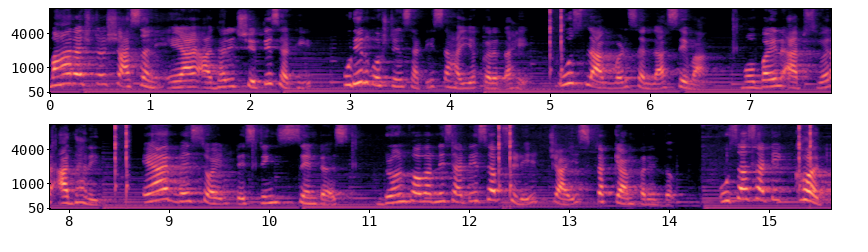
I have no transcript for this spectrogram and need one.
महाराष्ट्र शासन ए आय आधारित शेतीसाठी पुढील गोष्टींसाठी सहाय्य करत आहे. ऊस लागवड सल्ला सेवा मोबाईल ॲप्सवर आधारित. A I based soil testing centres drone फवारणीसाठी सबसिडी चाळीस टक्क्यांपर्यंत. ऊसासाठी खत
